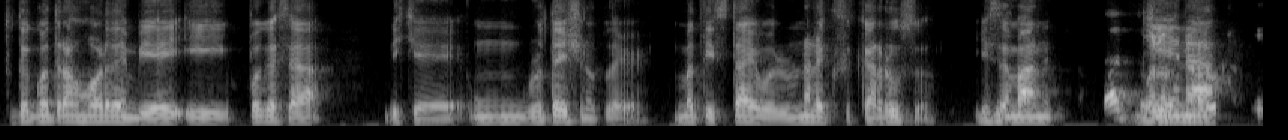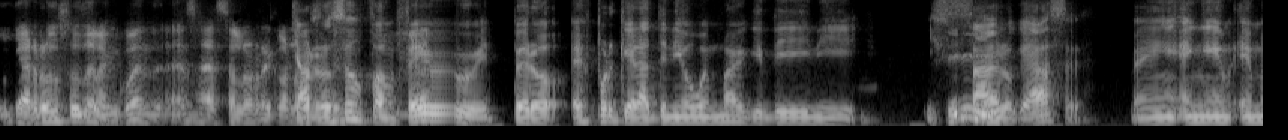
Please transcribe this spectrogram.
tú te encuentras un jugador de NBA y puede que sea dizque, un rotational player, un Matisse Thybulle, un Alex Caruso. Y ese man. Bueno, Llena- Caruso, Caruso te lo encuentra, o sea, eso lo reconoce. Caruso es un fan favorite, pero es porque él ha tenido buen marketing y, y Sí. sabe lo que hace. En, en, en,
